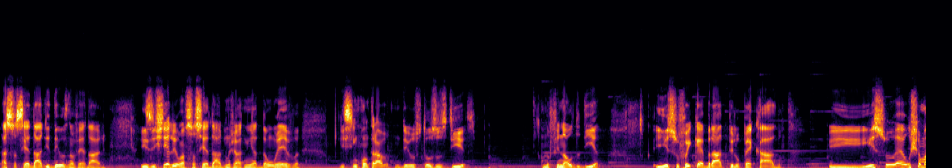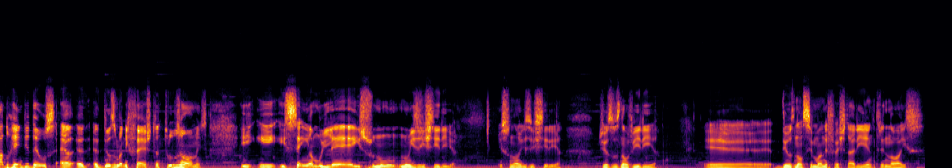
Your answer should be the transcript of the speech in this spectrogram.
A sociedade e Deus, na verdade. Existia ali uma sociedade no jardim, Adão e Eva, e se encontravam com Deus todos os dias, no final do dia. E isso foi quebrado pelo pecado. E isso é o chamado reino de Deus. É, é, é Deus manifesto entre os homens. E, e, e sem a mulher isso não, não existiria. Isso não existiria. Jesus não viria é, Deus não se manifestaria entre nós.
